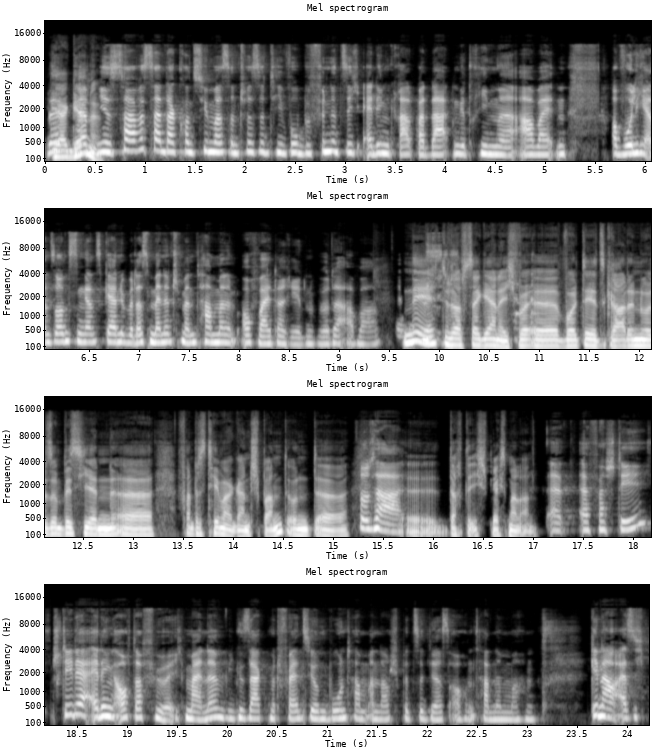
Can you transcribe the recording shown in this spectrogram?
ne, ja, gerne. Ihr Service Center Consumer Centricity, wo befindet sich Edding gerade bei datengetriebene Arbeiten, obwohl ich ansonsten ganz gerne über das Management haben auch weiterreden würde, aber. Nee, du darfst sehr gerne. Ich äh, wollte jetzt gerade nur so ein bisschen, äh, fand das Thema ganz spannend und äh, Total. Äh, dachte, ich spreche mal an. Äh, äh, verstehe ich. Steht der Edding auch dafür? Ich meine, wie gesagt, mit Francie und Bontham an der Spitze, die das auch im Tandem machen. Genau, also ich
